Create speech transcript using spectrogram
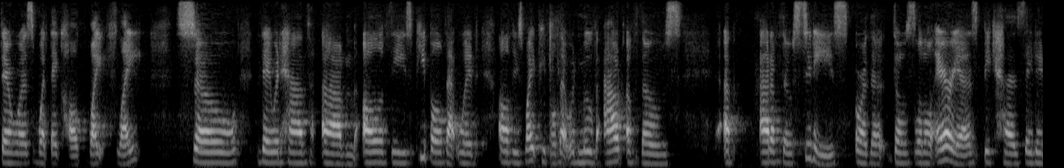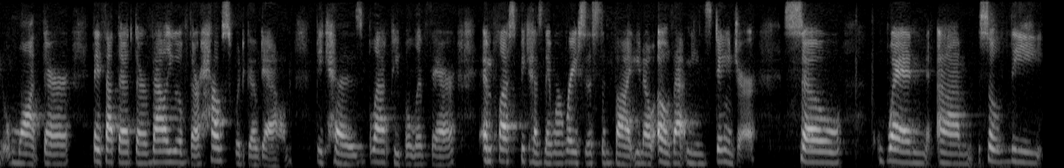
there was what they called white flight so they would have um, all of these people that would, all of these white people that would move out of those, out of those cities or the those little areas because they didn't want their, they thought that their value of their house would go down because black people lived there, and plus because they were racist and thought, you know, oh that means danger. So when um, so the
